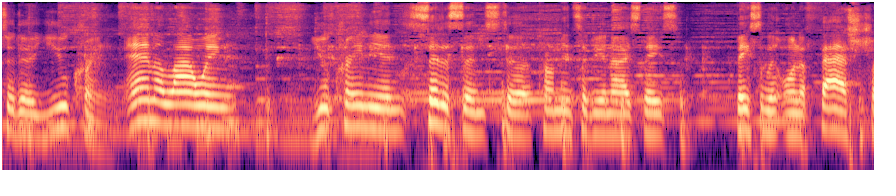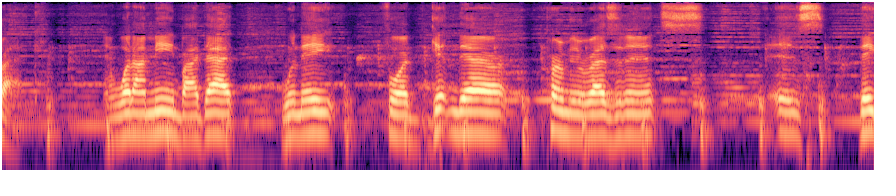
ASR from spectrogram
to the Ukraine and allowing Ukrainian citizens to come into the United States basically on a fast track. And what I mean by that, when they, for getting their permanent residence, is they,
